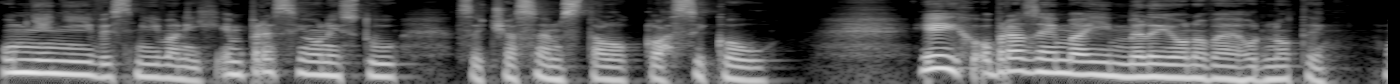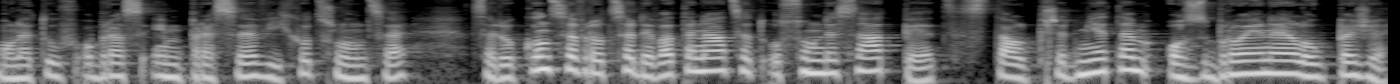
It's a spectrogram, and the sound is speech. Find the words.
Umění vysmívaných impresionistů se časem stalo klasikou. Jejich obrazy mají milionové hodnoty. Monetův obraz Imprese Východ slunce se dokonce v roce 1985 stal předmětem ozbrojené loupeže.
